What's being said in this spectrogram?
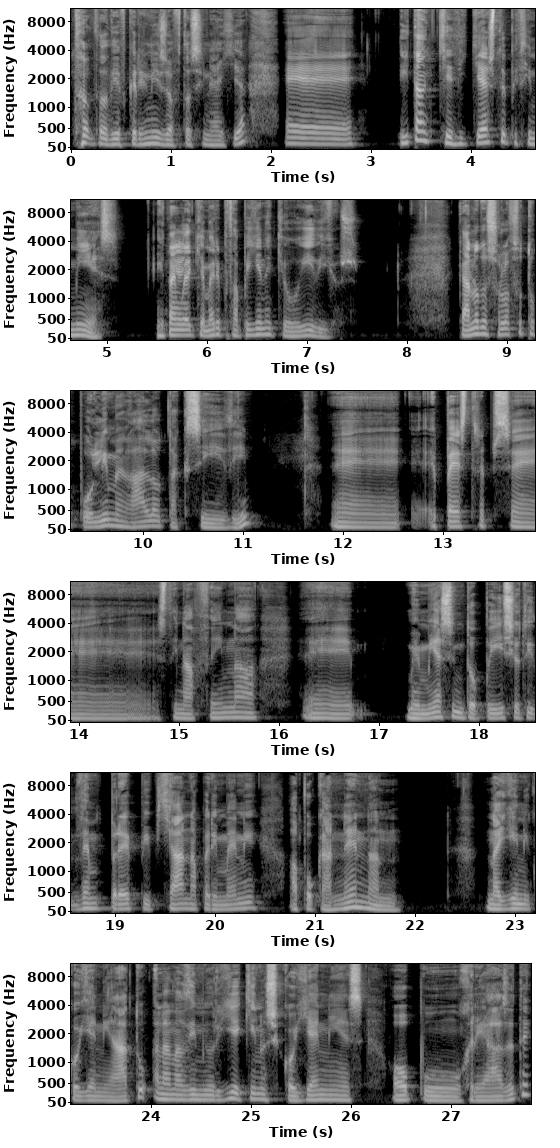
το, το διευκρινίζω αυτό συνέχεια, ε, ήταν και δικές του επιθυμίες. Ήταν δηλαδή και μέρη που θα πήγαινε και ο ίδιος. Κάνοντας όλο αυτό το πολύ μεγάλο ταξίδι, ε, επέστρεψε στην Αθήνα ε, με μια συνειδητοποίηση ότι δεν πρέπει πια να περιμένει από κανέναν να γίνει η οικογένειά του, αλλά να δημιουργεί εκείνος οικογένειες όπου χρειάζεται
